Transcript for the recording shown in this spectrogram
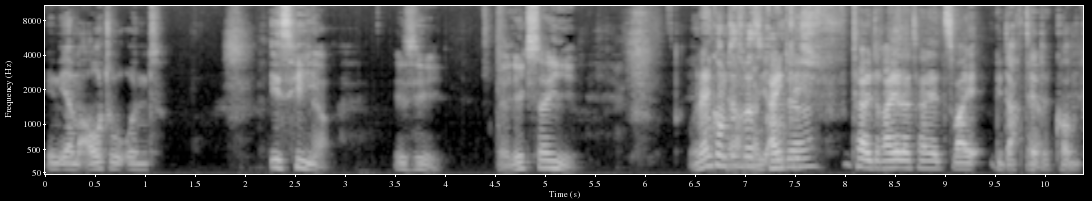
in ihrem Auto und ist he. Ja. Ist sie. Der liegt da hier. Und dann kommt Ja, das, was ich eigentlich Teil 3 oder Teil 2 gedacht hätte, Ja. kommt.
